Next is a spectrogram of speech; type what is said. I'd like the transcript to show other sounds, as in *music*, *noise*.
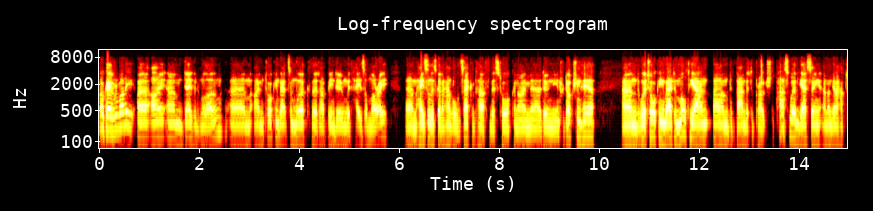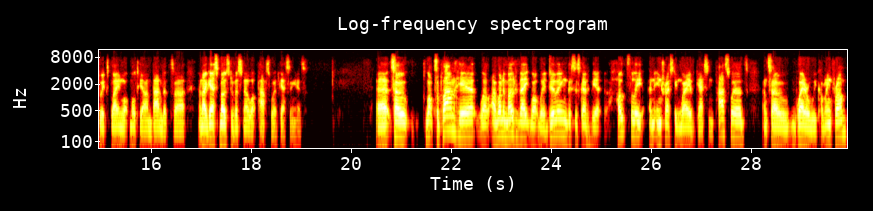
Okay, everybody, uh, I am David Malone. Um, I'm talking about some work that I've been doing with Hazel Murray. Um, Hazel is going to handle the second half of this talk, and I'm uh, doing the introduction here. And we're talking about a multi-armed bandit approach to password guessing, and I'm going to have to explain what multi-armed bandits are. And I guess most of us know what password guessing is. Uh, so what's the plan here? Well, I want to motivate what we're doing. This is going to be a, hopefully an interesting way of guessing passwords. And so where are we coming from?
